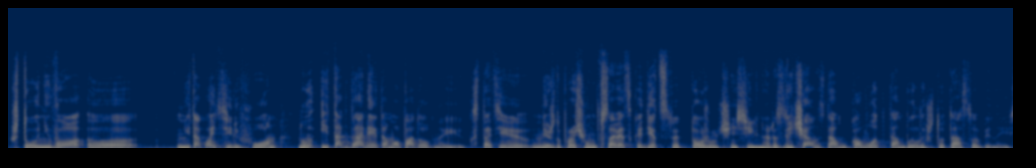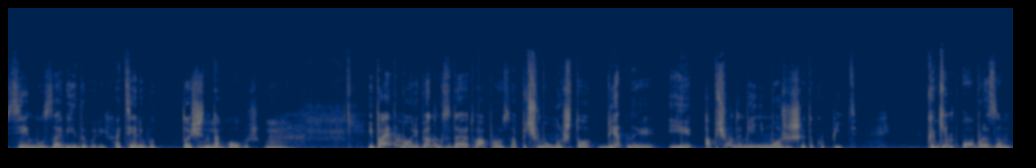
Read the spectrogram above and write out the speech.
что у него э, не такой телефон, ну и так далее и тому подобное. И, кстати, между прочим, в советское детство это тоже очень сильно различалось, да, у кого-то там было что-то особенное, и все ему завидовали и хотели вот точно mm-hmm. такого же. Mm-hmm. И поэтому ребенок задает вопрос, а почему мы что, бедные, и а почему ты мне не можешь это купить? Каким образом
